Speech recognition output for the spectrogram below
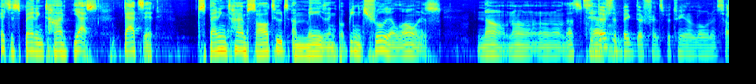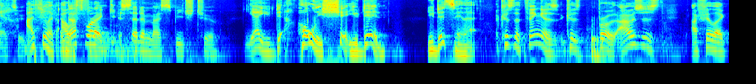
It's a spending time. Yes, that's it. Spending time solitude's amazing, but being truly alone is no, no, no, no, no. That's See, terrible. there's a big difference between alone and solitude. I feel like I that's what I said in my speech too. yeah, you did. Holy shit, you did. You did say that. Because the thing is, because bro, I was just, I feel like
